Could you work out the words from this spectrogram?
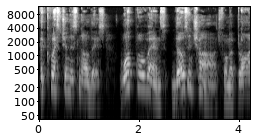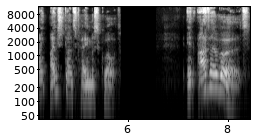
The question is now this, what prevents those in charge from applying Einstein's famous quote? In other words,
